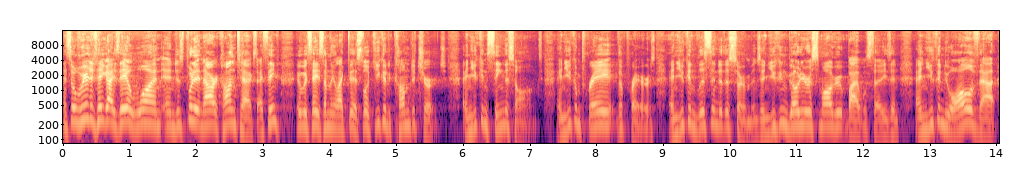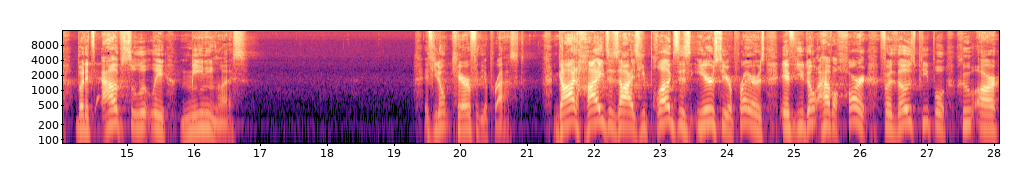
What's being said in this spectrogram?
And so, were to take Isaiah 1 and just put it in our context, I think it would say something like this. Look, you can come to church and you can sing the songs and you can pray the prayers and you can listen to the sermons and you can go to your small group Bible studies and, and you can do all of that, but it's absolutely meaningless if you don't care for the oppressed, God hides his eyes. He plugs his ears to your prayers if you don't have a heart for those people who are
